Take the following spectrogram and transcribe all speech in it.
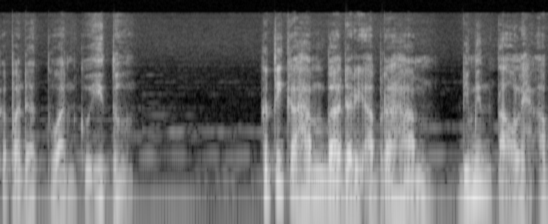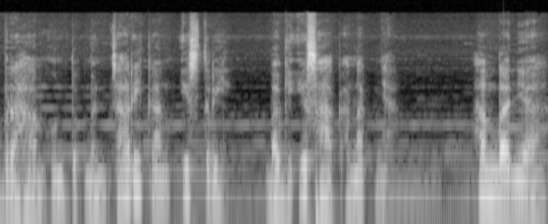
kepada tuanku itu. Ketika hamba dari Abraham diminta oleh Abraham untuk mencarikan istri bagi Ishak anaknya, hambanya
